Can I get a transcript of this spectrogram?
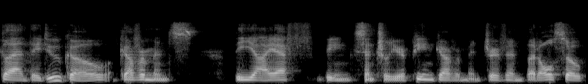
glad they do go. Governments, the EIF being Central European government driven, but also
